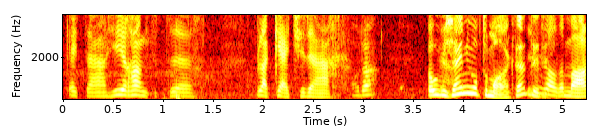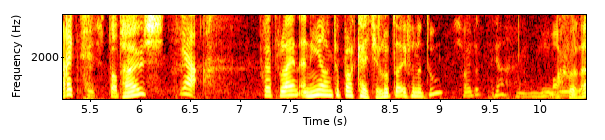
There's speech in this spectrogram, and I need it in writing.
Kijk daar, hier hangt het eh plaketje daar. Oh, daar. oh, we zijn nu op de markt, hè? Dit Dit is wel de markt. het stadhuis, Ja. Vrijplein. En hier hangt een plaketje. Loop daar even naartoe. Zou dat? Ja, mag wel, hè?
